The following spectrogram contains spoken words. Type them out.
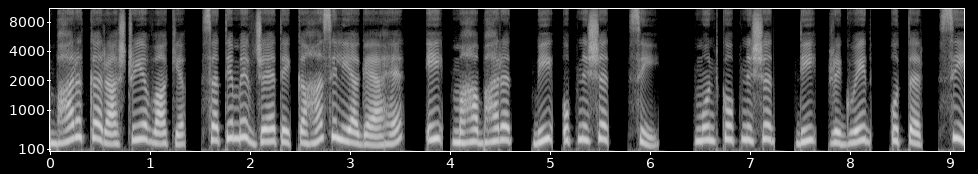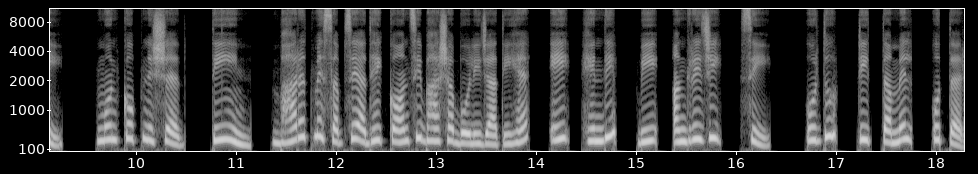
भारत का राष्ट्रीय वाक्य सत्यमेव जयते कहाँ से लिया गया है? A, Mahabharata, B, Upanishad, C, Mundakopanishad, D, Rigveda, उत्तर, सी, मुंडकोपनिषद, तीन। भारत में सबसे अधिक कौन सी भाषा बोली जाती है? A, Hindi, B, Angrezi, C, Urdu, D, Tamil, उत्तर।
